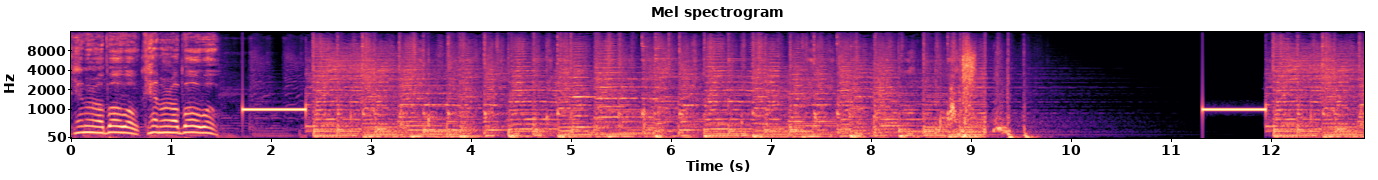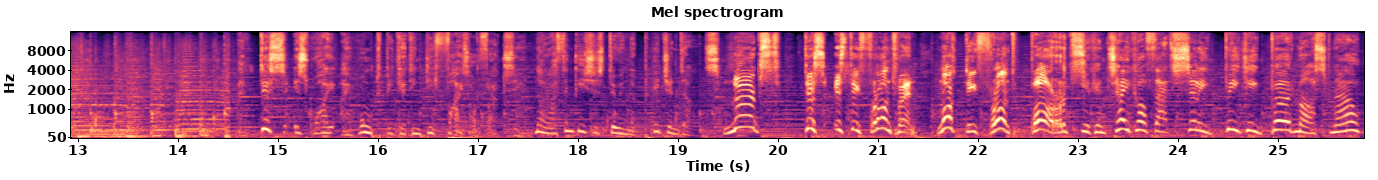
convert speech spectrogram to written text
Camera Bowo, Camera Bowo. This is why I won't be getting the Pfizer vaccine. No, I think he's just doing the pigeon dance. Next! This is the frontman, not the front birds! You can take off that silly beaky bird mask now.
